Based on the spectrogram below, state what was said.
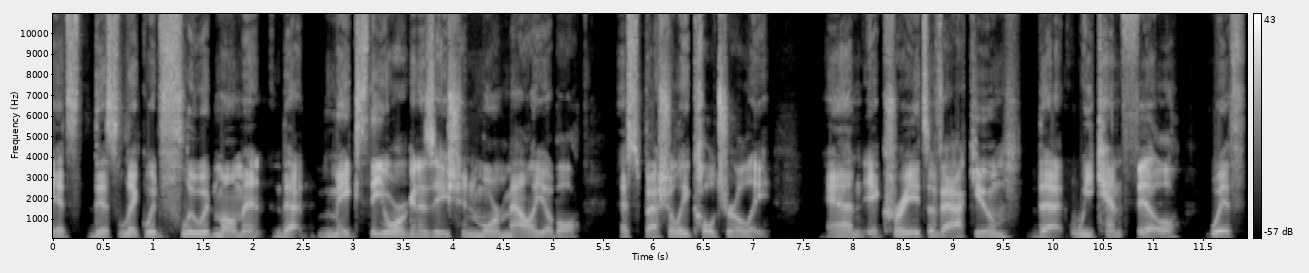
It's this liquid fluid moment that makes the organization more malleable, especially culturally. And it creates a vacuum that we can fill with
